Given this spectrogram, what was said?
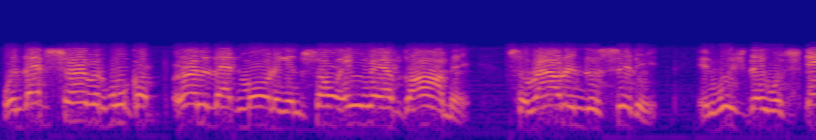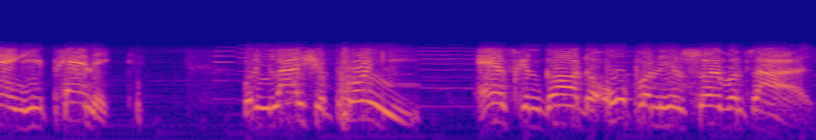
When that servant woke up early that morning and saw Ahab's army surrounding the city in which they were staying, he panicked. But Elisha prayed, asking God to open his servant's eyes.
